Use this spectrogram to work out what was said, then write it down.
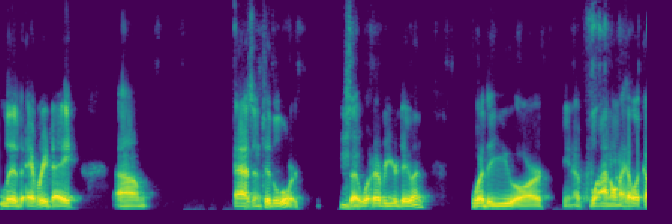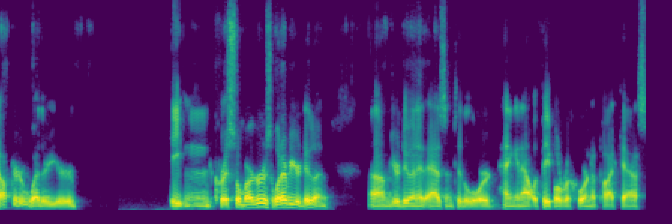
live every day um, as unto the Lord. So Mhm. whatever you're doing, whether you are, you know, flying on a helicopter, whether you're eating Krystal burgers, whatever you're doing, um, you're doing it as unto the Lord, hanging out with people, recording a podcast,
